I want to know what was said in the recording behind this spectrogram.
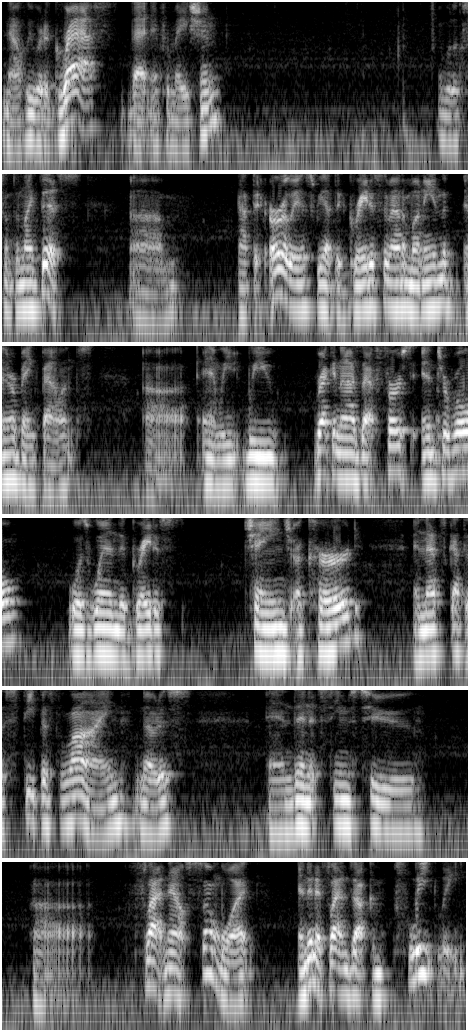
Now if we were to graph that information, it would look something like this. Um, at the earliest, we had the greatest amount of money in, the, in our bank balance, uh, and we, we recognize that first interval was when the greatest change occurred, and that's got the steepest line, notice, and then it seems to uh, flatten out somewhat, and then it flattens out completely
